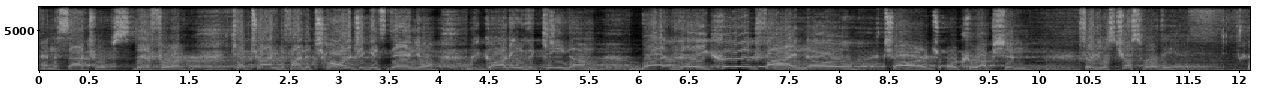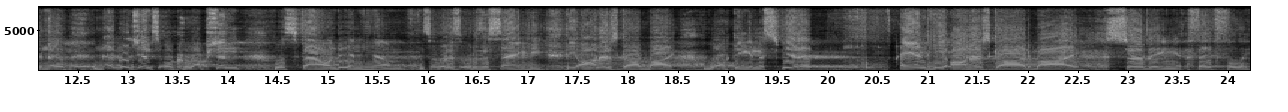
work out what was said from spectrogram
and the satraps, therefore, kept trying to find a charge against Daniel regarding the kingdom, but they could find no charge or corruption, for he was trustworthy and no negligence or corruption was found in him. And so, what is, what is this saying? He, he honors God by walking in the Spirit, and he honors God by serving faithfully.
